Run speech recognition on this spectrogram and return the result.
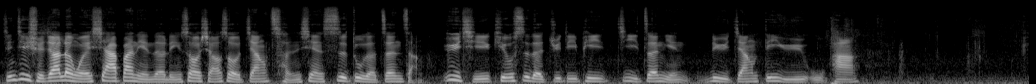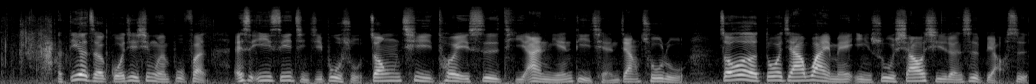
经济学家认为，下半年的零售销售将呈现适度的增长，预期 Q 四的 GDP 季增年率将低于五趴。第二则国际新闻部分，SEC 紧急部署中期退市提案年底前将出炉。周二，多家外媒引述消息人士表示，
